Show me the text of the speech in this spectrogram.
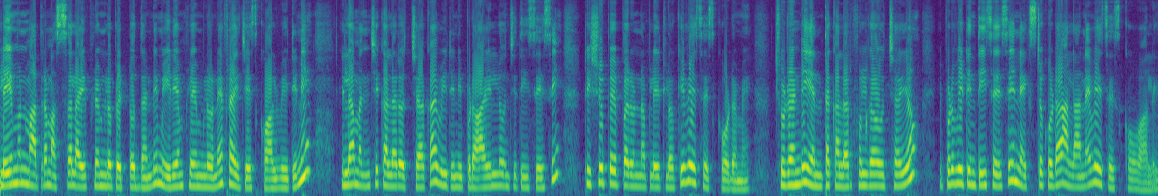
ఫ్లేమ్ను మాత్రం అస్సలు హై ఫ్లేమ్లో పెట్టొద్దండి. మీడియం ఫ్లేమ్లోనే ఫ్రై చేసుకోవాలి వీటిని. ఇలా మంచి కలర్ వచ్చాక వీటిని ఇప్పుడు ఆయిల్లోంచి తీసేసి టిష్యూ పేపర్ ఉన్న ప్లేట్లోకి వేసేసుకోవడమే. చూడండి ఎంత కలర్ఫుల్గా వచ్చాయో. ఇప్పుడు వీటిని తీసేసి నెక్స్ట్ కూడా అలానే వేసేసుకోవాలి.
